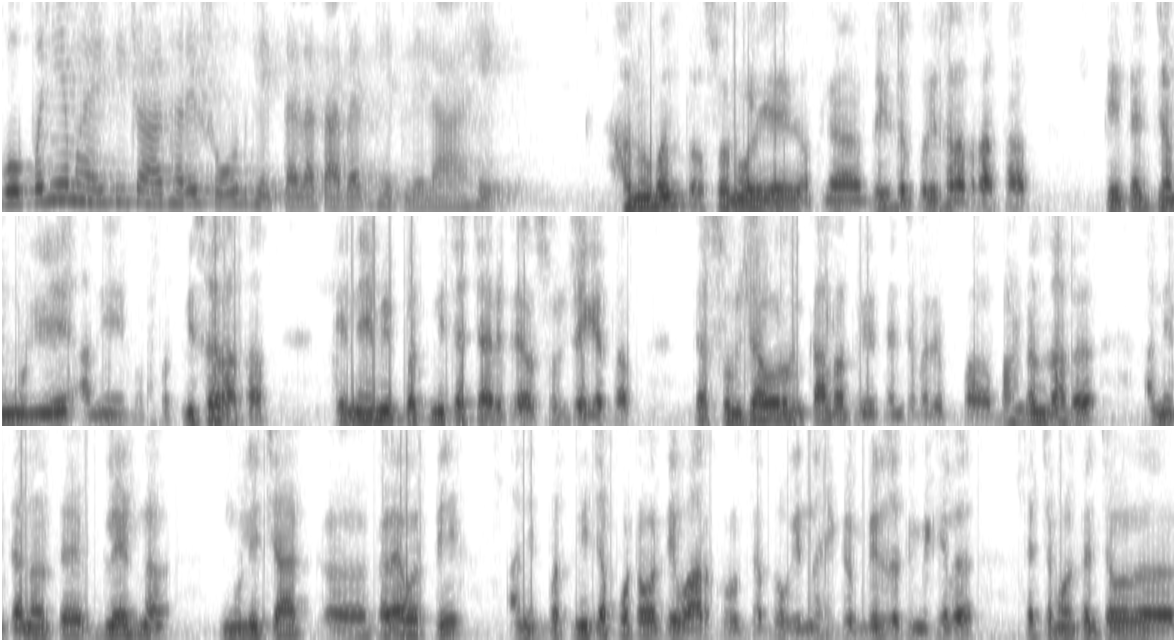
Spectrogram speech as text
गोपनीय माहितीच्या आधारे शोध घेत त्याला ताब्यात घेतलेला आहे. हनुमंत सोनवळे हे आपल्या दहिसर परिसरात राहतात. ते त्यांच्या मुली आणि पत्नीसह राहतात. ते नेहमी पत्नीच्या चारित्र्यावर संशय घेतात. त्या संशयावरून काल रात्री त्यांच्यामध्ये प- भांडण झालं आणि त्यानं ते ब्लेडनं मुलीच्या गळ्यावरती आणि पत्नीच्या पोटावरती वार करून त्या दोघींनाही गंभीर जखमी केलं. त्याच्यामुळे त्यांच्यावर अ,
